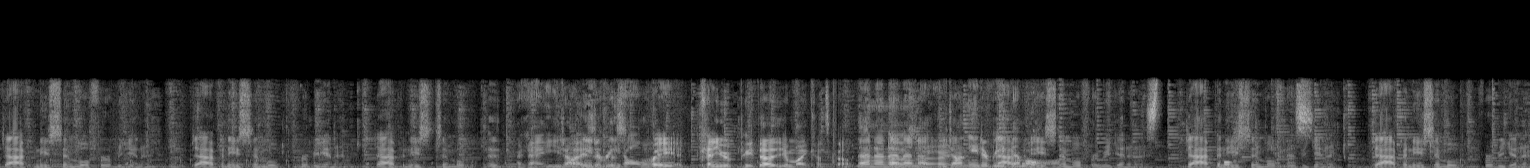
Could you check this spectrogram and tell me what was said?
Japanese symbol for beginner. Japanese symbol for beginner. Japanese symbol. It, Okay, you don't need to read all. of them. Wait, can you repeat that? Your mic cuts cut. No, no, no, Oh, no, no. You don't need to read them all. Japanese symbol for beginner. Japanese symbol for beginner. Japanese symbol for beginner.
